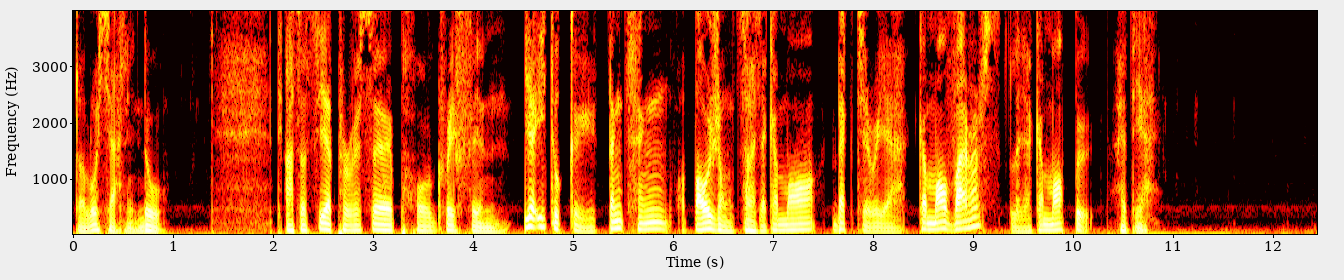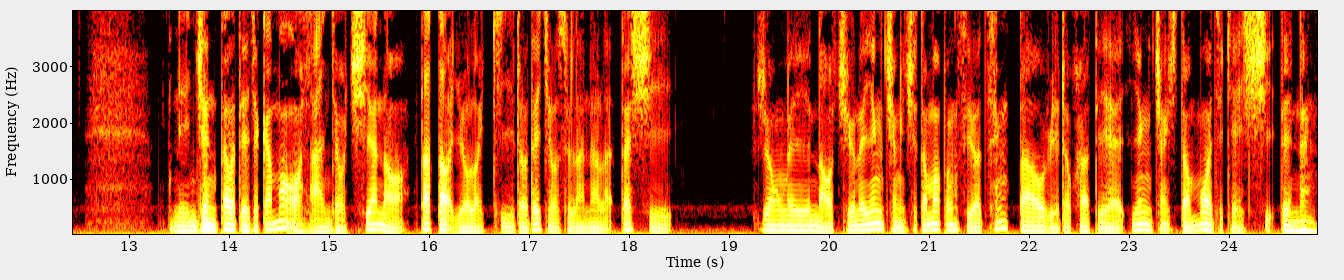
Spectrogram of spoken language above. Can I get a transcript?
ตัวลูกชาลินดู Associate Professor Paul Griffin 一呢度佢等稱包容就係個麼 bacteria 個麼 virus 嚟個麼病係啲啊。年正到底就個麼我難就吃呢，達到有了幾多的就是了了，但是用嚟腦住呢應證知道麼本事有青到為的話的應證知道麼這個是的能。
